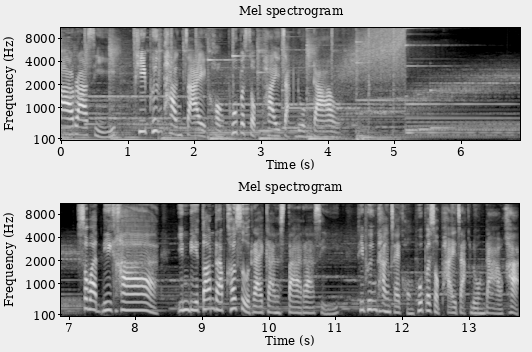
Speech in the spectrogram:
ตาราศีที่พึ่งทางใจของผู้ประสบภัยจากดวงดาว สวัสดีค่ะ ยินดีต้อนรับเข้าสู่รายการสตาร์ราศีที่พึ่งทางใจของผู้ประสบภัยจากดวงดาวค่ะ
